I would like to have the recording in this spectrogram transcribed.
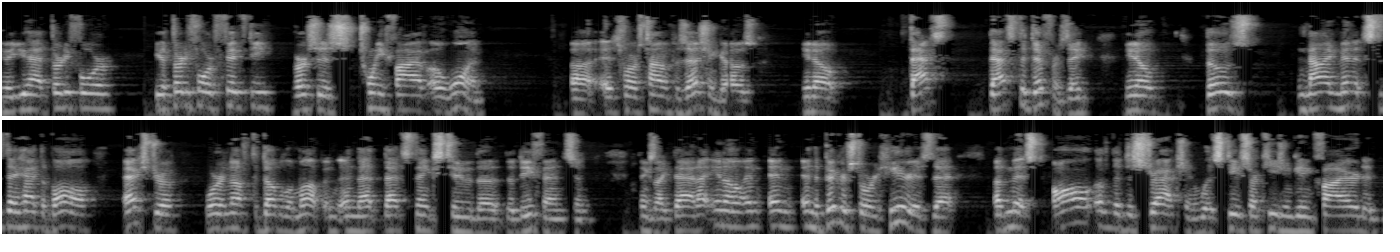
You know, you had 34, you had 34-50 versus 25-01 uh, as far as time of possession goes. You know, that's that's the difference. They, you know, those nine minutes that they had the ball extra were enough to double them up, and, and that that's thanks to the the defense and things like that. I, you know, and and and the bigger story here is that amidst all of the distraction with Steve Sarkisian getting fired and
